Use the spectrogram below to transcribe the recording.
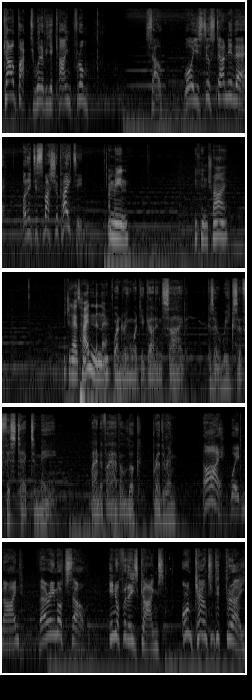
Go back to wherever you came from. So, why are you still standing there? I need to smash your plate in? I mean, you can try. What you guys hiding in there? Wondering what you got inside, because it reeks of Fisstech to me. Mind if I have a look, brethren? Aye, we'd mind. Very much so. Enough of these games. I'm counting to three,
